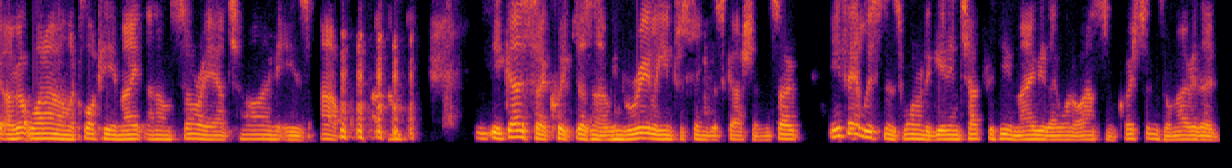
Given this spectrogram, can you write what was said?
I've got one eye on the clock here, mate, and I'm sorry our time is up. um, it goes so quick, doesn't it? I mean, really interesting discussion. So, if our listeners wanted to get in touch with you, maybe they want to ask some questions, or maybe they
